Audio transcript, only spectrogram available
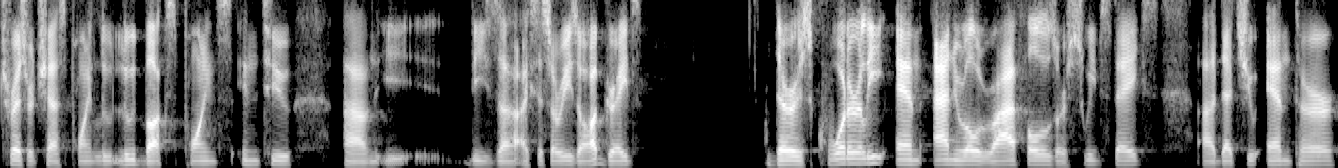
treasure chest point loot, loot box points into um, these uh, accessories or upgrades there's quarterly and annual raffles or sweepstakes uh, that you enter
